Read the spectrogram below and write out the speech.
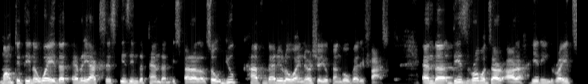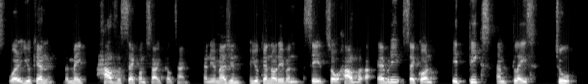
mounted in a way that every axis is independent, is parallel. So you have very low inertia, you can go very fast. And uh, these robots are, are hitting rates where you can make half a second cycle time. Can you imagine? You cannot even see it. So half every second, it picks and places two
